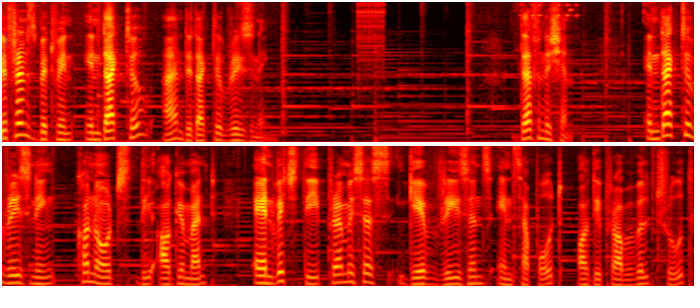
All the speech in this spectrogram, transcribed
Difference between inductive and deductive reasoning. Definition Inductive reasoning connotes the argument in which the premises give reasons in support of the probable truth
